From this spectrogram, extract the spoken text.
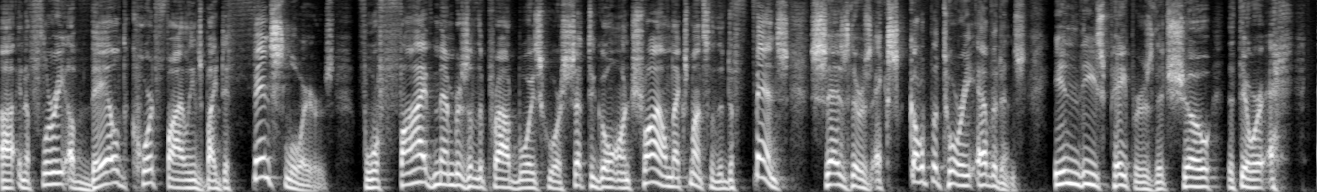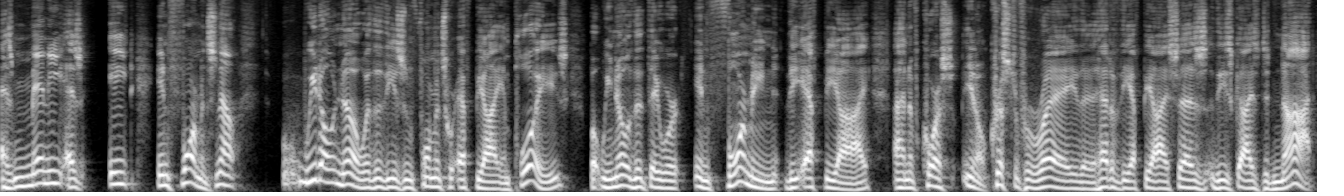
uh, in a flurry of veiled court filings by defense lawyers for five members of the Proud Boys who are set to go on trial next month. So the defense says there's exculpatory evidence in these papers that show that there were as many as eight informants. Now, we don't know whether these informants were FBI employees, but we know that they were informing the FBI. And of course, you know, Christopher Wray, the head of the FBI, says these guys did not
